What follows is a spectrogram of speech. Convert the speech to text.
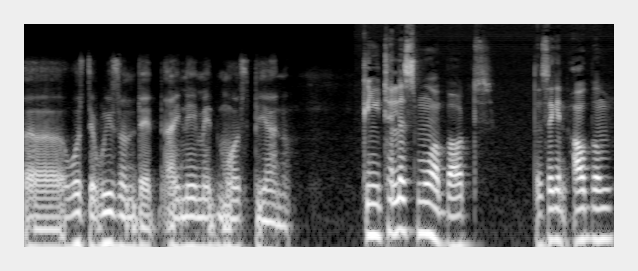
uh, was the reason that I named it Moz Piano. Can you tell us more about the second album,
